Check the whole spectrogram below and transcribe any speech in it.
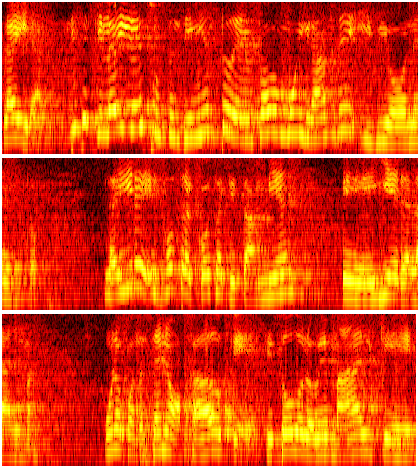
La ira. Dice que la ira es un sentimiento de enfado muy grande y violento. La ira es otra cosa que también eh, hiere al alma. Uno cuando está enojado, que, todo lo ve mal, que,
